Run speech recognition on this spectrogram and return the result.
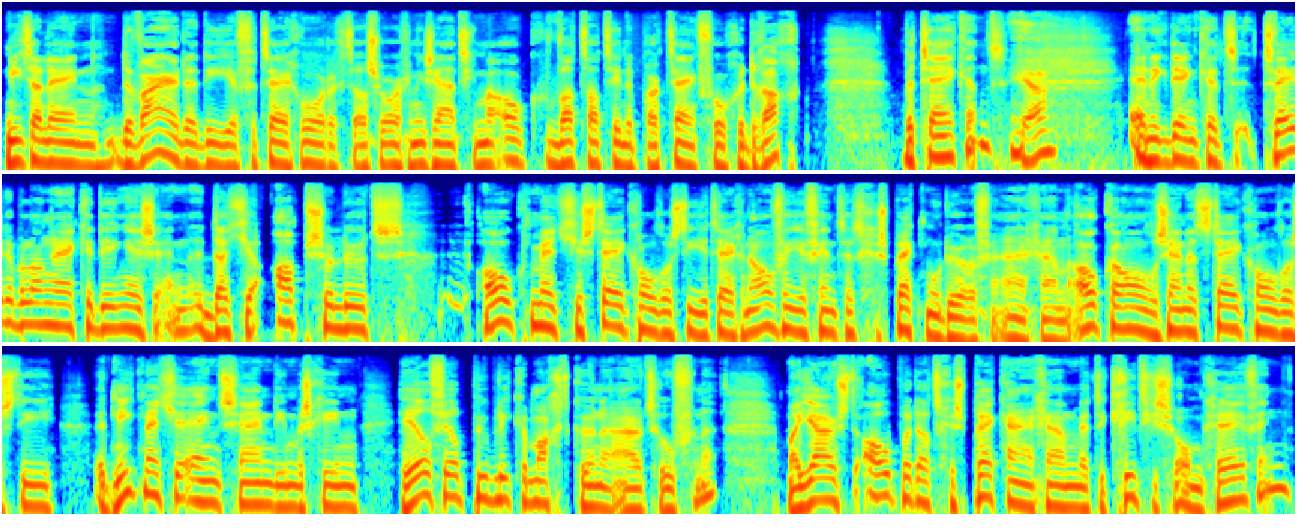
niet alleen de waarden die je vertegenwoordigt als organisatie, maar ook wat dat in de praktijk voor gedrag betekent. Ja. En ik denk het tweede belangrijke ding is en dat je absoluut ook met je stakeholders die je tegenover je vindt het gesprek moet durven aangaan. Ook al zijn het stakeholders die het niet met je eens zijn, die misschien heel veel publieke macht kunnen uitoefenen. Maar juist open dat gesprek aangaan met de kritische omgeving.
